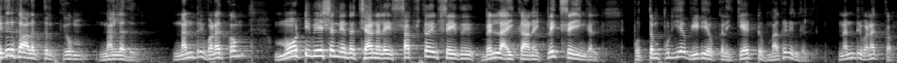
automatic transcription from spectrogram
எதிர்காலத்திற்கும் நல்லது. நன்றி வணக்கம். மோட்டிவேஷன் என்ற சேனலை சப்ஸ்கிரைப் செய்து பெல் ஐக்கானை கிளிக் செய்யுங்கள். புத்தம் புதிய வீடியோக்களை கேட்டு மகிழுங்கள். நன்றி வணக்கம்.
